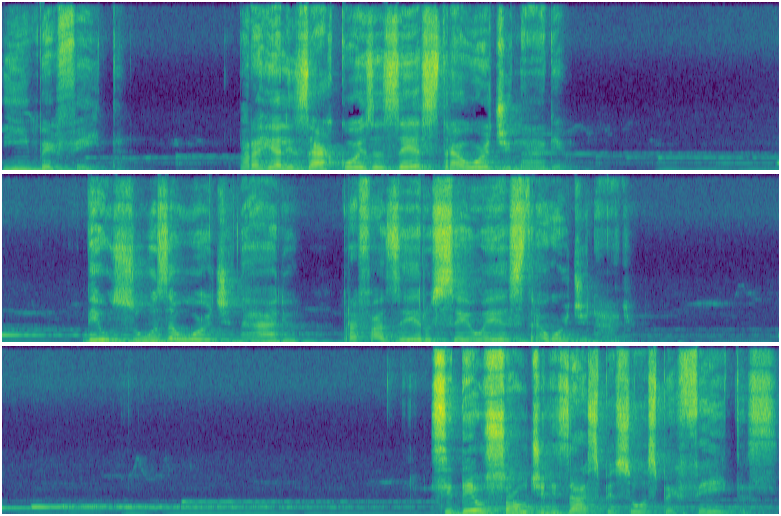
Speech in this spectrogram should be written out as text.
e imperfeita para realizar coisas extraordinárias. Deus usa o ordinário para fazer o seu extraordinário. Se Deus só utilizasse pessoas perfeitas,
